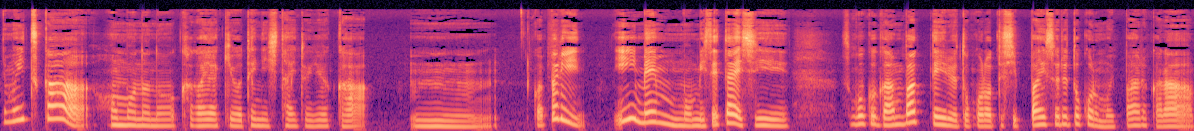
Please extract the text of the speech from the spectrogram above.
でもいつか本物の輝きを手にしたいというか、うん、やっぱりいい面も見せたいし、すごく頑張っているところって失敗するところもいっぱいあるから、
